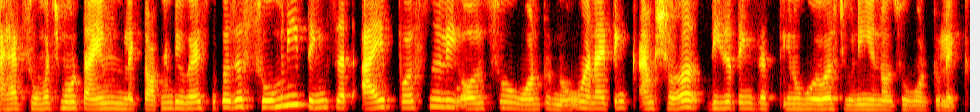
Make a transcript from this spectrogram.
I had so much more time like talking to you guys because there's so many things that I personally also want to know. And I think I'm sure these are things that you know whoever's tuning in also want to like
